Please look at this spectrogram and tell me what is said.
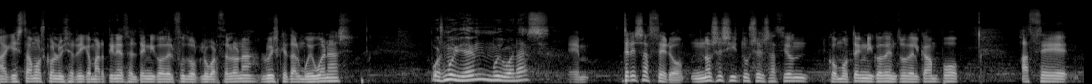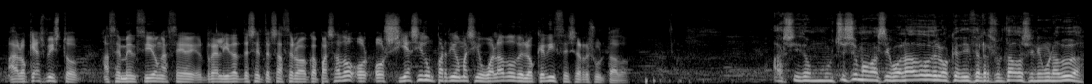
Aquí estamos con Luis Enrique Martínez, el técnico del Fútbol Club Barcelona. Luis, ¿qué tal? Muy buenas. Pues muy bien, muy buenas. Eh, 3 a 0. No sé si tu sensación como técnico dentro del campo hace, a lo que has visto, hace mención, hace realidad de ese 3 a 0 lo que ha pasado, o, o si ha sido un partido más igualado de lo que dice ese resultado. Ha sido muchísimo más igualado de lo que dice el resultado, sin ninguna duda.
